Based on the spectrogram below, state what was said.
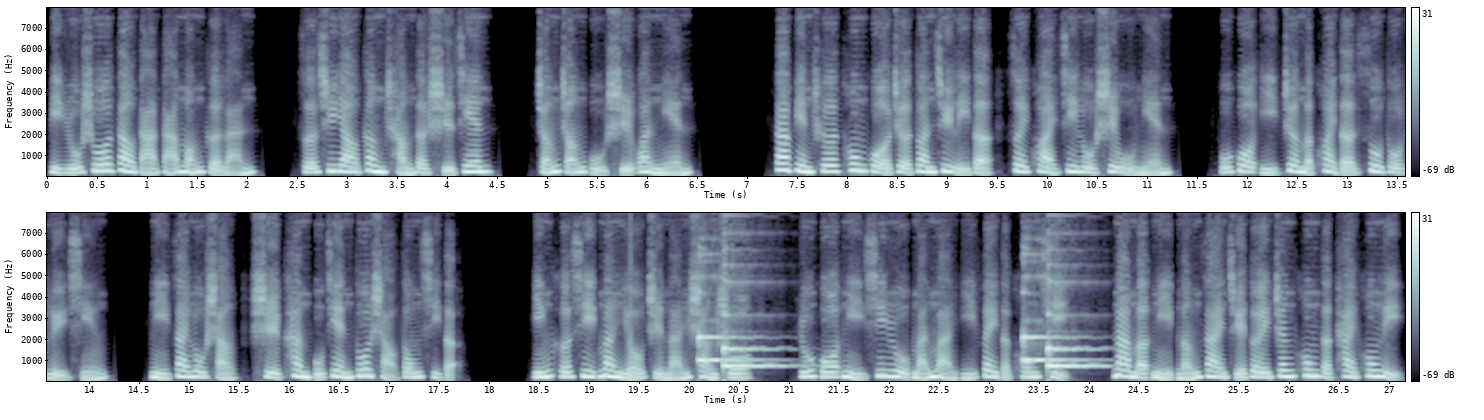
比如说到达达蒙葛兰，则需要更长的时间，整整五十万年。搭便车通过这段距离的最快记录是五年。不过以这么快的速度旅行。你在路上是看不见多少东西的。银河系漫游指南上说，如果你吸入满满一肺的空气，那么你能在绝对真空的太空里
